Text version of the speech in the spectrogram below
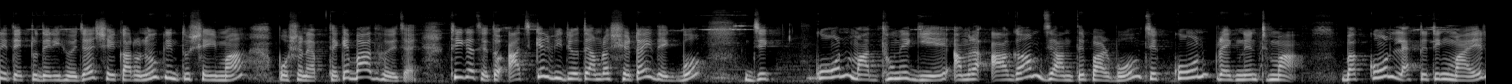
নিতে একটু দেরি হয়ে যায় সেই কারণেও কিন্তু সেই মা পোষণ অ্যাপ থেকে বাদ হয়ে যায়। ঠিক আছে, তো আজকের ভিডিওতে আমরা সেটাই দেখব যে কোন মাধ্যমে গিয়ে আমরা আগাম জানতে পারব যে কোন প্রেগনেন্ট মা বা কোন ল্যাকটেটিং মায়ের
